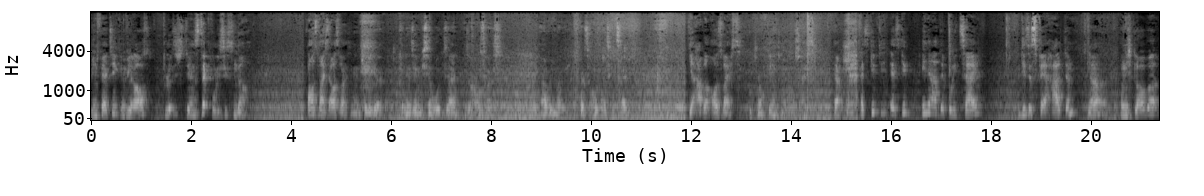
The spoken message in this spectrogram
bin fertig, ich will raus. Plötzlich stehen sechs Polizisten da. Ausweis, Ausweis. Entschuldige, können Sie ein bisschen ruhig sein? Also Ausweis. Da habe ich meinen Presseausweis gezeigt. Ja, aber Ausweis. Okay, Ausweis. Ja. Es, gibt, es gibt innerhalb der Polizei dieses Verhalten, ja, und ich glaube,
